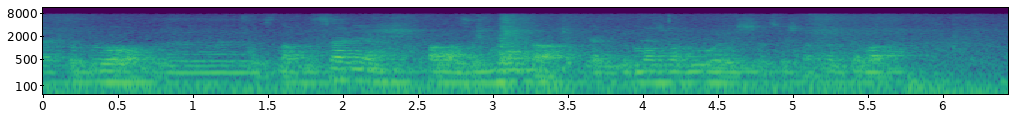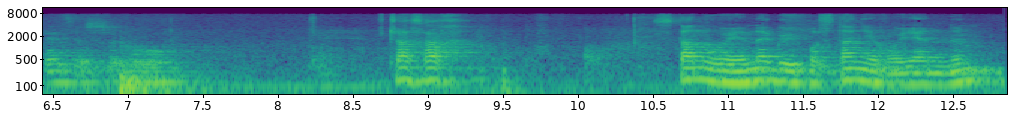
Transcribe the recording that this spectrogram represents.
jak to było yy, z nawróceniem Pana Zygmunta, jakby można było jeszcze coś na ten temat, więcej szczegółów. W czasach stanu wojennego i po stanie wojennym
